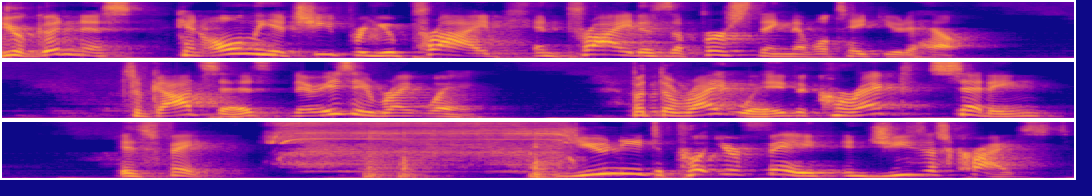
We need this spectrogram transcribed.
Your goodness can only achieve for you pride, and pride is the first thing that will take you to hell. So God says there is a right way, but the right way, the correct setting, is faith. You need to put your faith in Jesus Christ,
